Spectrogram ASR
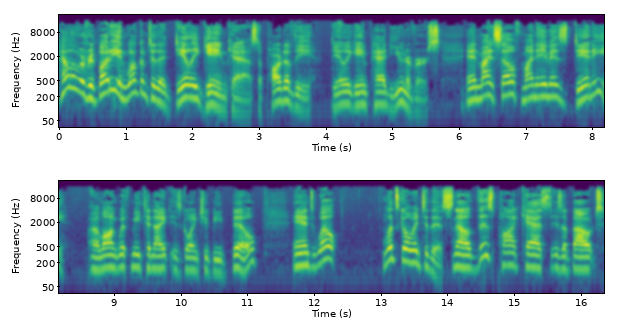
Hello, everybody, and welcome to the Daily Gamecast, a part of the Daily Gamepad universe. And myself, my name is Danny. Along with me tonight is going to be Bill. And, well, let's go into this. Now, this podcast is about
